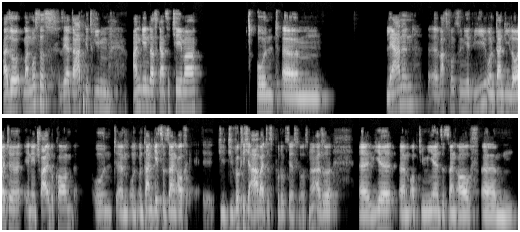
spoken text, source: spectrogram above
Also man muss das sehr datengetrieben angehen, das ganze Thema und ähm, lernen, äh, was funktioniert wie und dann die Leute in den Trial bekommen und, ähm, und, und dann geht sozusagen auch äh, die, die wirkliche Arbeit des Produkts erst los. Ne? Also äh, wir ähm, optimieren sozusagen auf, ähm,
